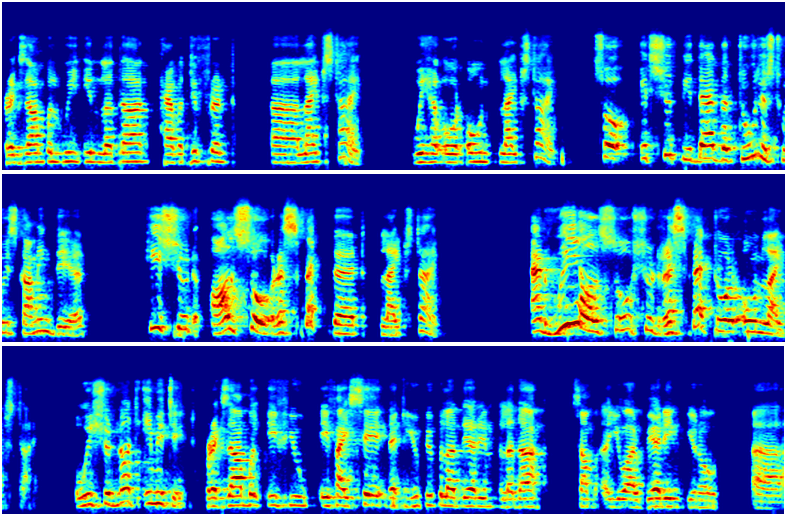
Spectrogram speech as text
For example, we in Ladakh have a different uh, lifestyle. We have our own lifestyle. So it should be that the tourist who is coming there, he should also respect that lifestyle. And we also should respect our own lifestyle. We should not imitate. For example, if you, if I say that you people are there in Ladakh, some you are wearing, you know, uh,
